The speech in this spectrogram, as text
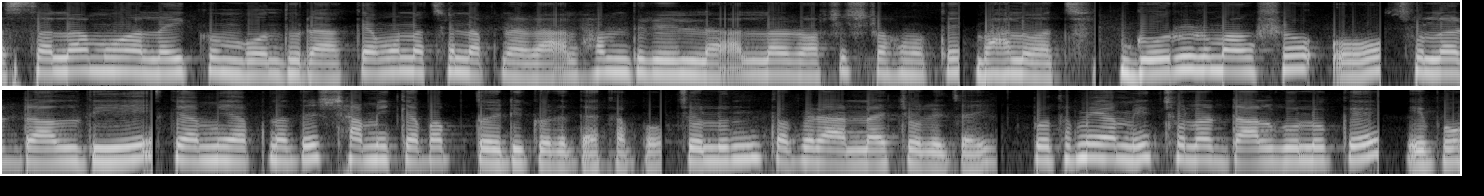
আসসালামু আলাইকুম বন্ধুরা, কেমন আছেন আপনারা? আলহামদুলিল্লাহ, আল্লাহর অশেষ রহমতে ভালো আছি। গরুর মাংস ও ছোলার ডাল দিয়ে আমি আপনাদের স্বামী কাবাব তৈরি করে দেখাবো। চলুন তবে রান্নায় চলে যাই। প্রথমে আমি ছোলার ডালগুলোকে এবং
